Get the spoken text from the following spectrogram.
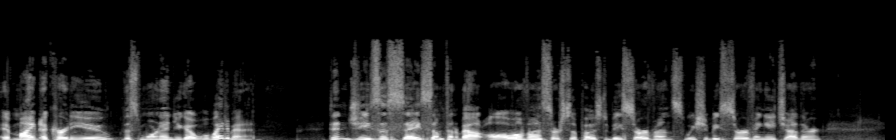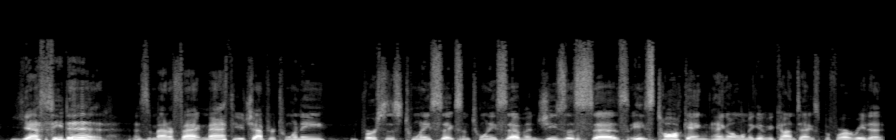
it might occur to you this morning, you go, well, wait a minute. Didn't Jesus say something about all of us are supposed to be servants? We should be serving each other? Yes, he did. As a matter of fact, Matthew chapter 20, verses 26 and 27, Jesus says, he's talking, hang on, let me give you context before I read it,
